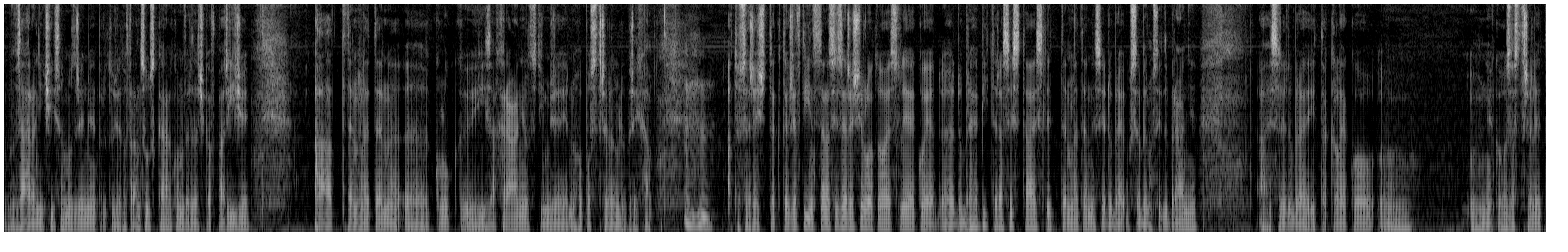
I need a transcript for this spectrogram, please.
v zahraničí samozřejmě, protože je to francouzská konverzačka v Paříži a tenhle ten eh, kluk ji zachránil s tím, že jednoho postřelil do břicha. Mm-hmm. A to se řeší, tak, takže v té inscenaci se řešilo to, jestli jako je eh, dobré být rasista, jestli tenhle ten, jestli je dobré u sebe nosit zbraně a jestli je dobré i takhle jako uh, někoho zastřelit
